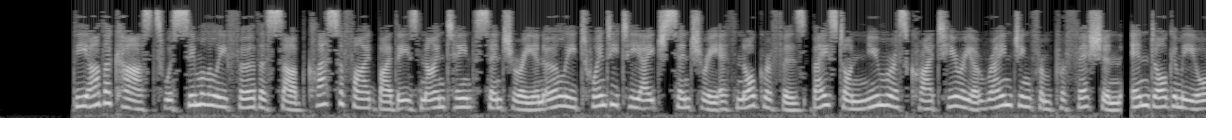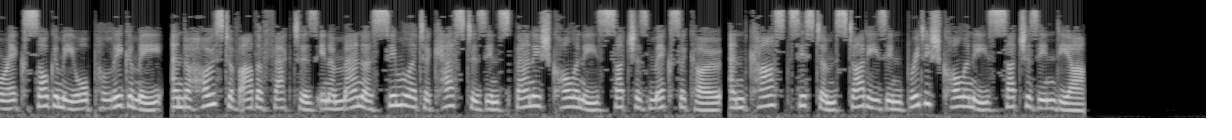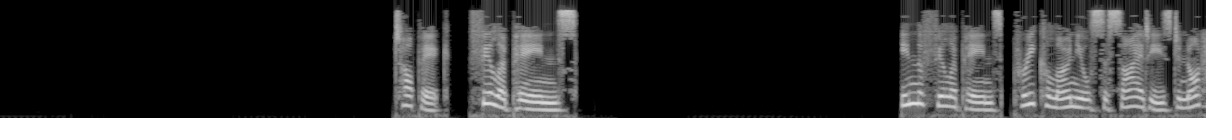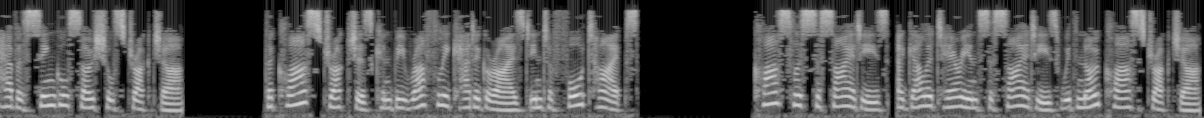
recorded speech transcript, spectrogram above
The other castes were similarly further sub-classified by these 19th-century and early 20th century ethnographers based on numerous criteria ranging from profession, endogamy or exogamy or polygamy, and a host of other factors in a manner similar to castas in Spanish colonies such as Mexico, and caste system studies in British colonies such as India. Philippines In the Philippines, pre-colonial societies do not have a single social structure. The class structures can be roughly categorized into four types. Classless societies, egalitarian societies with no class structure.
